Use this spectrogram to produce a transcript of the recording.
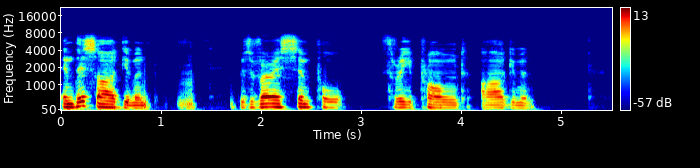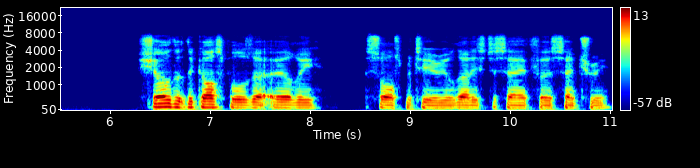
In this argument, it was a very simple three-pronged argument. Show that the Gospels are early source material, that is to say, first century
